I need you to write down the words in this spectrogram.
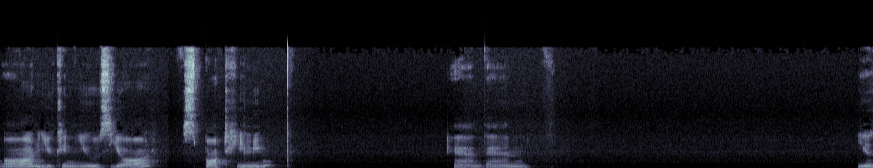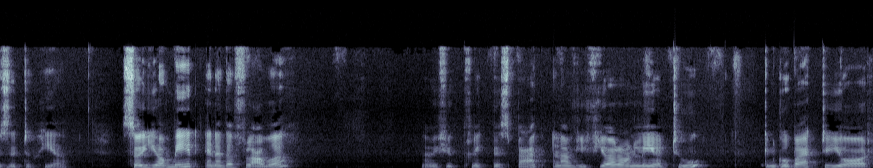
Or you can use your spot healing and then use it to heal So you have made another flower. Now if you click this back and now if you're on layer 2, you can go back to your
